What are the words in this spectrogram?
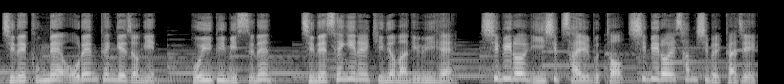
진의 국내 오랜 팬 계정인 보이비미스는 진의 생일을 기념하기 위해 11월 24일부터 11월 30일까지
